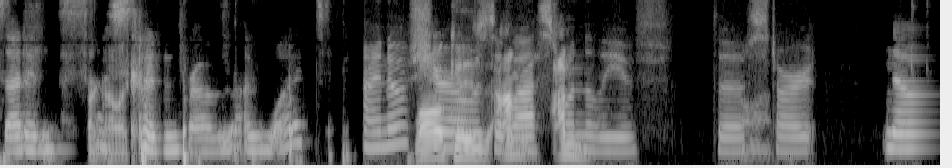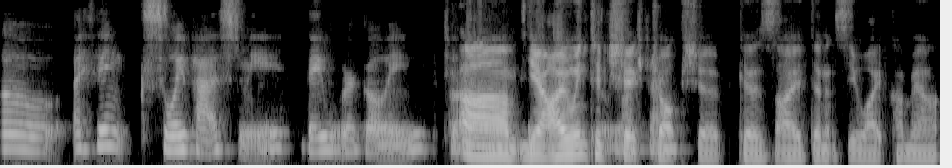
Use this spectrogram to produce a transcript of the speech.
sudden sus come from? Uh, what? I know Well, Shiro was 'cause the I'm- last one I'm- to leave the Uh, start. No, I think Soy passed me. They were going to. Um, to yeah, I went to check launch pad. dropship because I didn't see White come out,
